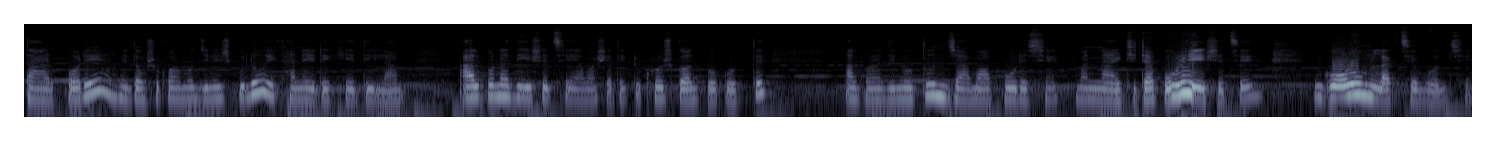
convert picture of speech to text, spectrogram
তারপরে আমি দশকর্ম জিনিসগুলো এখানে রেখে দিলাম। আলপনা দিয়ে এসেছে আমার সাথে একটু খোশ গল্প করতে। আলপনা দিয়ে নতুন জামা পরেছে মানে নাইটিটা পরে এসেছে। গরম লাগছে বলছে,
